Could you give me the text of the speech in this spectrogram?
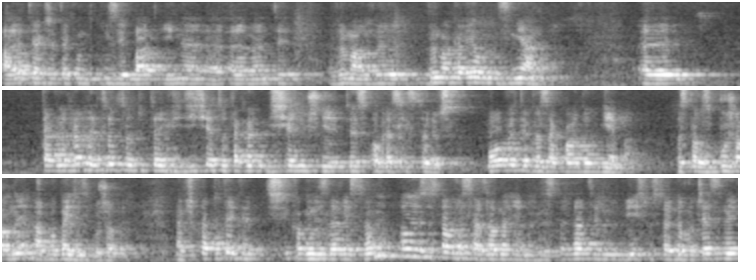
ale także te konkluzje BAT i inne elementy wyma, wy, wymagają zmian. Tak naprawdę to, co tutaj widzicie, to tak dzisiaj już nie, to jest obraz historyczny. Połowy tego zakładu nie ma. Został zburzony albo będzie zburzony. Na przykład tutaj te trzy kominy z lewej strony, one zostały wysadzone, nie. Zosta- Na tym miejscu stoi nowoczesny,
